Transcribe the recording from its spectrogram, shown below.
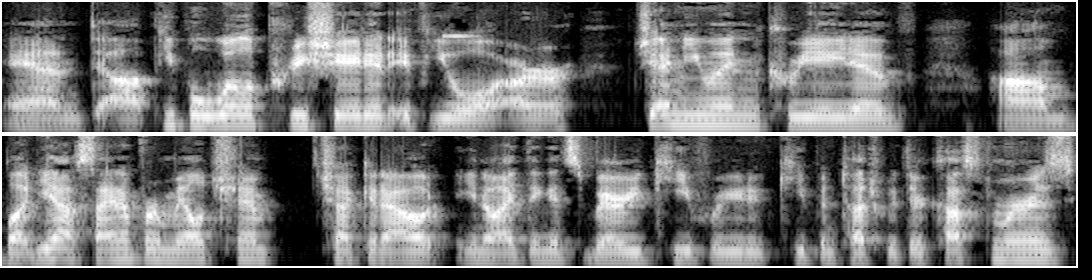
and uh, people will appreciate it if you are genuine creative um, but yeah sign up for mailchimp check it out you know i think it's very key for you to keep in touch with your customers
